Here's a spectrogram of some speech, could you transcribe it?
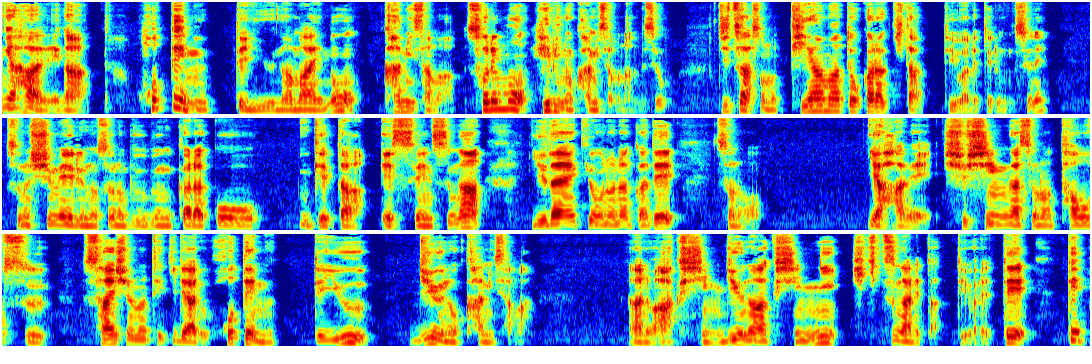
ヤハウェが、ホテムっていう名前の神様、それも蛇の神様なんですよ。実はそのティアマトから来たって言われてるんですよね。そのシュメールのその部分からこう受けたエッセンスがユダヤ教の中でそのヤハウェ、主神がその倒す最初の敵であるホテムっていう竜の神様。あの悪神、竜の悪神に引き継がれたって言われて、で、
